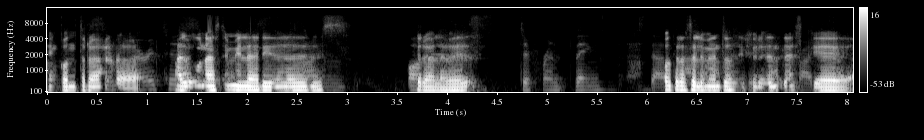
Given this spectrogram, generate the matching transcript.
encontrar algunas similaridades, pero a la vez otros elementos diferentes que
